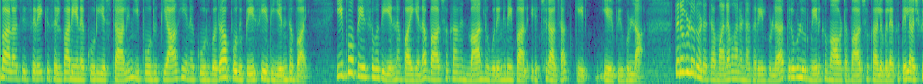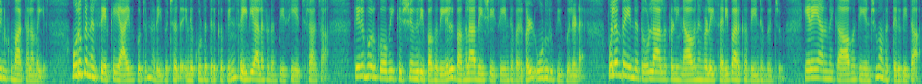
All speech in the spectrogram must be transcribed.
பாலாஜி சிறைக்கு செல்வார் என கூறிய ஸ்டாலின் இப்போது தியாகி என கூறுவது அப்போது பேசியது எந்த வாய்? இப்போ பேசுவது என்னவா என பாஜகவின் மாநில ஒருங்கிணைப்பாளர் எச் ராஜா எழுப்பியுள்ளார். திருவள்ளூர் அடுத்த மணவாள நகரில் உள்ள திருவள்ளூர் மேற்கு மாவட்ட பாஜக அலுவலகத்தில் அஸ்வின்குமார் தலைமையில் உறுப்பினர் சேர்க்கை ஆய்வுக் கூட்டம் நடைபெற்றது. இந்த கூட்டத்திற்கு பின் செய்தியாளர்களிடம் பேசிய எச் ராஜா திருப்பூர் கோவை கிருஷ்ணகிரி பகுதியில் பங்களாதேஷை சேர்ந்தவர்கள் ஊடுருவி உள்ளனர். புலம்பெயர்ந்த தொழிலாளர்களின் ஆவணங்களை சரிபார்க்க வேண்டும் என்றும் இறையாண்மைக்கு ஆபத்து என்றும் அவர் தெரிவித்தார்.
